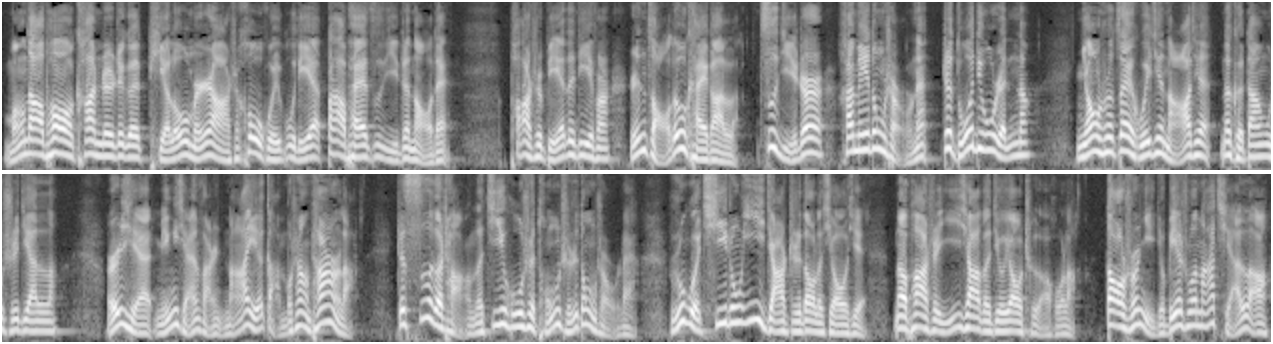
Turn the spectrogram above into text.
王大炮看着这个铁楼门啊，是后悔不迭，大拍自己这脑袋。怕是别的地方人早都开干了，自己这儿还没动手呢，这多丢人呢！你要说再回去拿去，那可耽误时间了，而且明显反正哪也赶不上趟了。这四个厂子几乎是同时动手的，如果其中一家知道了消息，那怕是一下子就要扯乎了。到时候你就别说拿钱了啊，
